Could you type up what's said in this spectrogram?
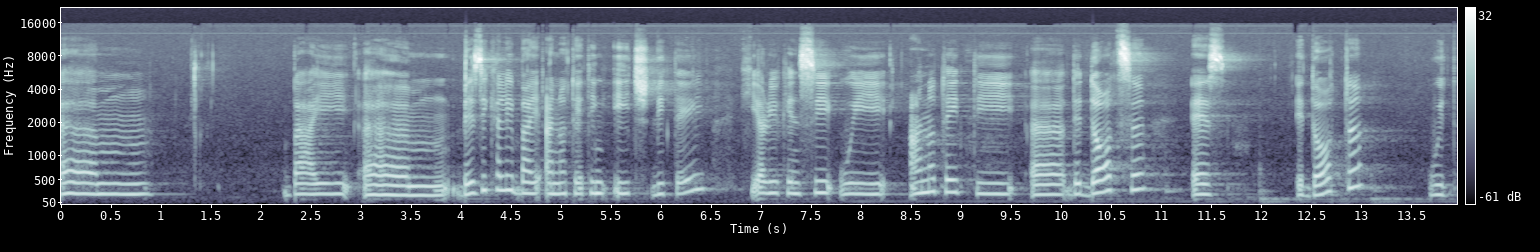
um, by um, basically by annotating each detail. Here you can see we annotate the, uh, the dots as a dot with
